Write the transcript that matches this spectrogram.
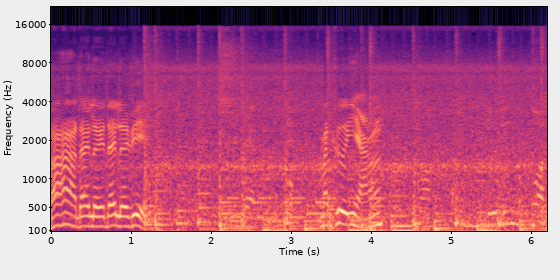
อ่าได้เลยได้เลยพี่ มันคืออหย่างดูลิ้นมันก่อน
